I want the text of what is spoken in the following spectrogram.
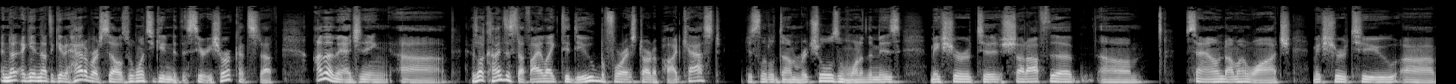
And not, again, not to get ahead of ourselves, but once you get into the Siri shortcut stuff, I'm imagining uh, there's all kinds of stuff I like to do before I start a podcast. Just little dumb rituals, and one of them is make sure to shut off the um, sound on my watch. Make sure to uh,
